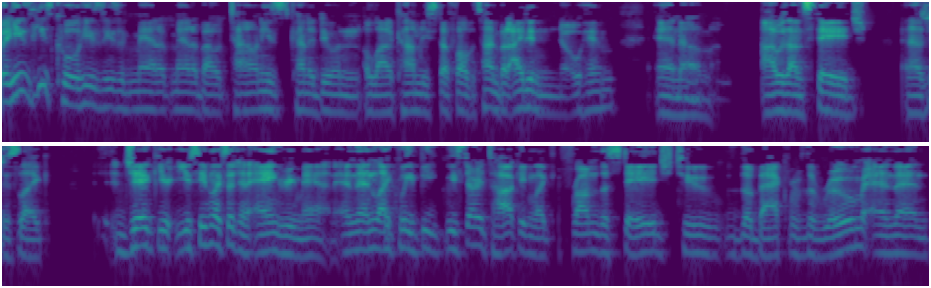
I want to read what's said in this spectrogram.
but he's, he's cool. He's, he's a man, man about town. He's kind of doing a lot of comedy stuff all the time, but I didn't know him. And, um, I was on stage and I was just like, Jake, you you seem like such an angry man. And then like we be, we started talking like from the stage to the back of the room, and then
